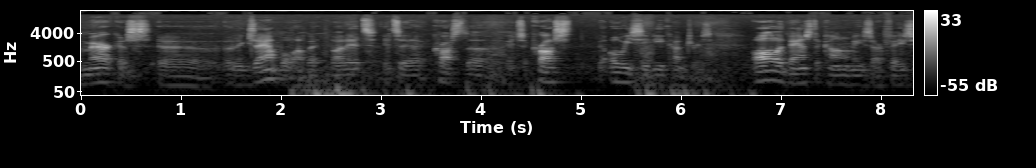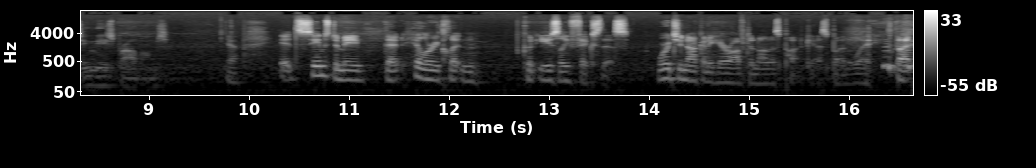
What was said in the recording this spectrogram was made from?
America's uh, an example of it, but it's it's across the it's across the OECD countries. All advanced economies are facing these problems. Yeah. It seems to me that Hillary Clinton could easily fix this. Words you're not going to hear often on this podcast, by the way. But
